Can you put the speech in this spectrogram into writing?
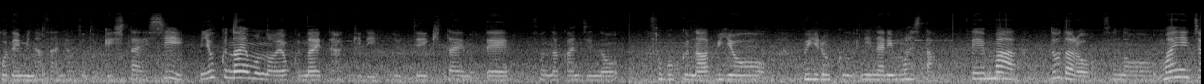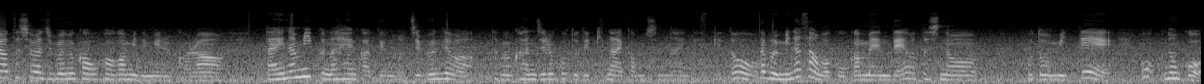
ここで皆さんにお届けしたいし良くないものは良くないってはっきり言っていきたいのでそんな感じの素朴な美容 Vlog になりました。でまあどうだろう。その毎日私は自分の顔を鏡で見るからダイナミックな変化っていうのは自分では多分感じることできないかもしれないんですけど多分皆さんはこう画面で私のことを見ておなんか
